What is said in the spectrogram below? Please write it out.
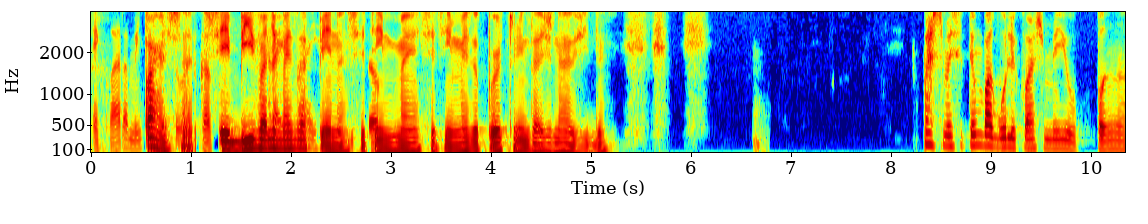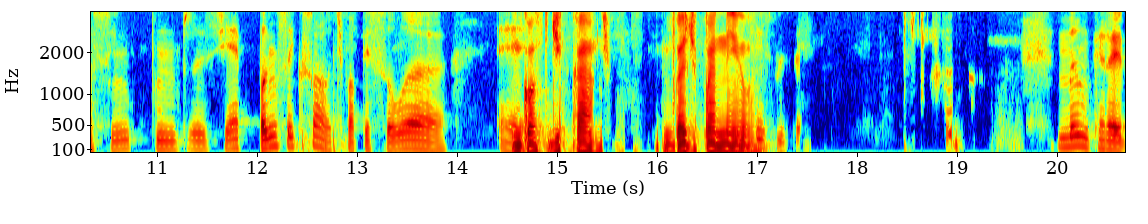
É claramente Parça, ser bi vale atrai mais a mais, pena. Você então- tem mais, você tem mais oportunidade na vida. Parça, mas você tem um bagulho que eu acho meio pan assim, não precisa existir, é pansexual. Tipo, a pessoa. É, Gosto de carro. Gosto de não panela. sei explicar. Não, cara,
